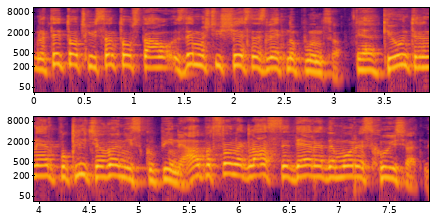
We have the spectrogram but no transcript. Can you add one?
na tej točki bi sem to ustavil, zdaj imaš ti 16-letno punco, ja. ki un trener pokliče ven iz skupine, ali pa celo na glas se dere, da more shujšati.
